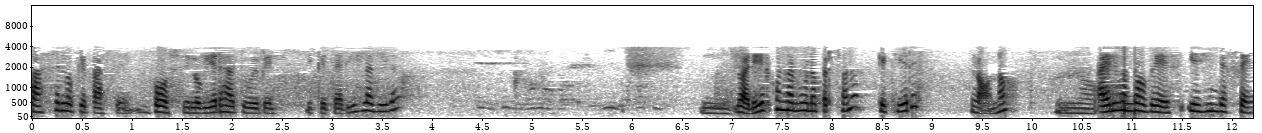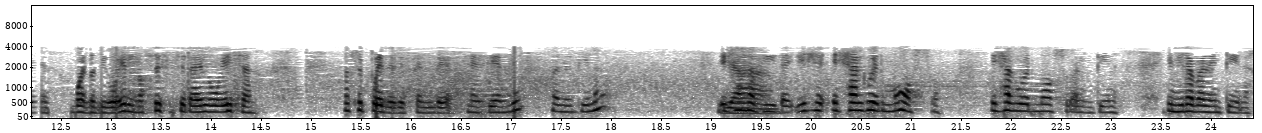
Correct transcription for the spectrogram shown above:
pase lo que pase, vos si lo vieras a tu bebé, ¿y que te harías la vida? ¿Lo harías con alguna persona que quieres? No, no. No. A él no lo ves y es indefenso. Bueno, digo él, no sé si será él o ella. No se puede defender, ¿me entiendes, Valentina? Es Ya. una vida y es, es algo hermoso, es algo hermoso, Valentina. Y mira, Valentina,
